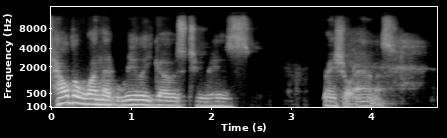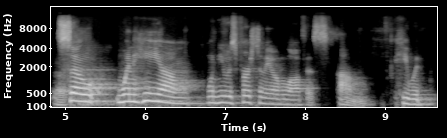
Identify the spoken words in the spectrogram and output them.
Tell the one that really goes to his racial animus. So when he, um, when he was first in the Oval Office, um, he would,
